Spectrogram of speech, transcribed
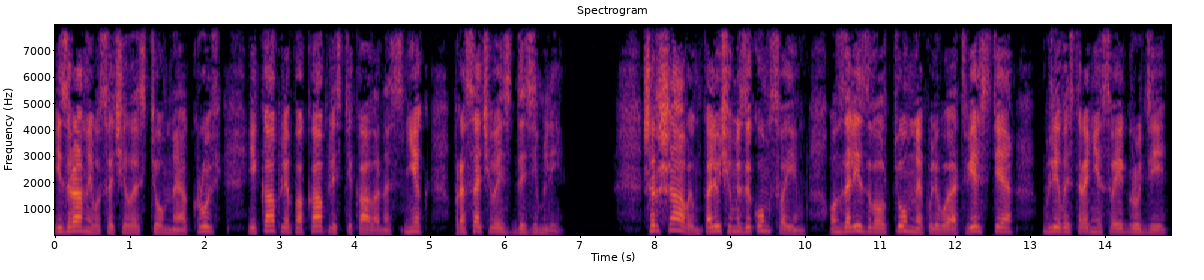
Из раны его сочилась темная кровь, и капля по капле стекала на снег, просачиваясь до земли. Шершавым, колючим языком своим он зализывал темное пулевое отверстие в левой стороне своей груди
